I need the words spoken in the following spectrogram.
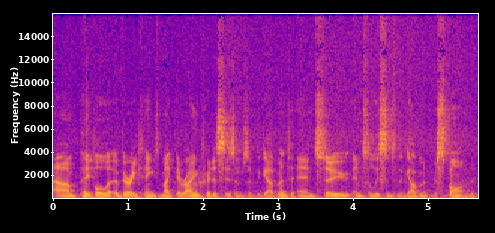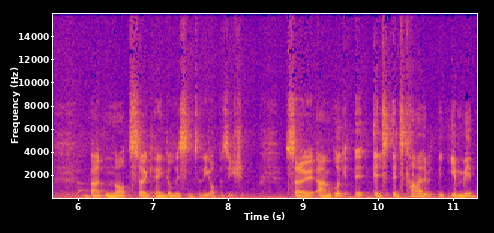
Um, people are very keen to make their own criticisms of the government and to and to listen to the government respond, but not so keen to listen to the opposition. So um, look, it, it's it's kind of your mid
